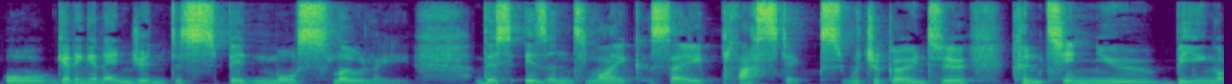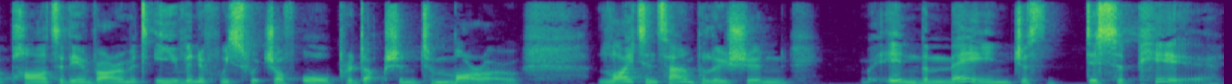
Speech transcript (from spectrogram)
or getting an engine to spin more slowly. This isn't like, say, plastics, which are going to continue being a part of the environment even if we switch off all production tomorrow. Light and sound pollution in the main just disappear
